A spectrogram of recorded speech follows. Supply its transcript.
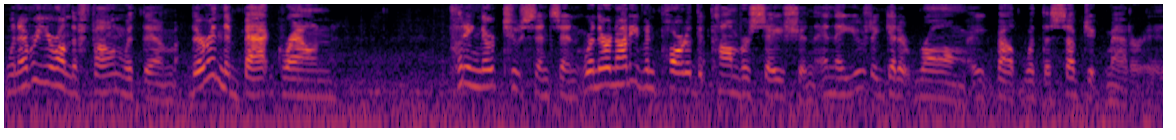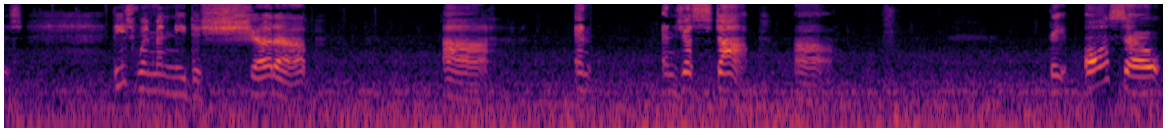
whenever you're on the phone with them, they're in the background putting their two cents in where they're not even part of the conversation and they usually get it wrong about what the subject matter is these women need to shut up uh, and and just stop. Uh, they also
